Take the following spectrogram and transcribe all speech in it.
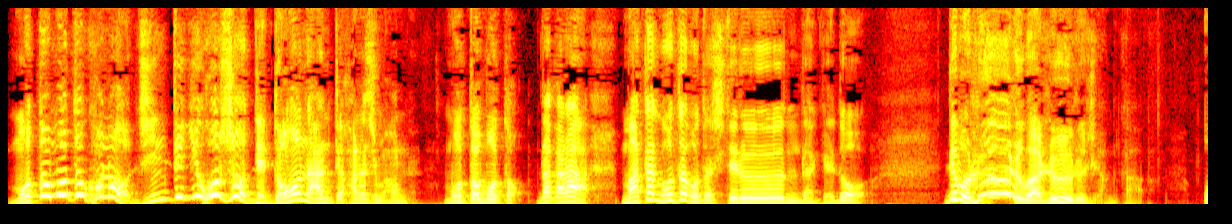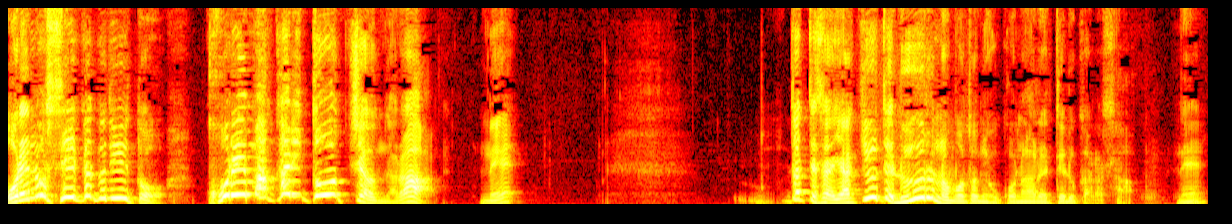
もともとこの人的保障ってどうなんて話もあるのよ。もともと。だから、またごたごたしてるんだけど、でもルールはルールじゃんか。俺の性格で言うと、これまかり通っちゃうんなら、ね。だってさ、野球ってルールのもとに行われてるからさ、ね。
